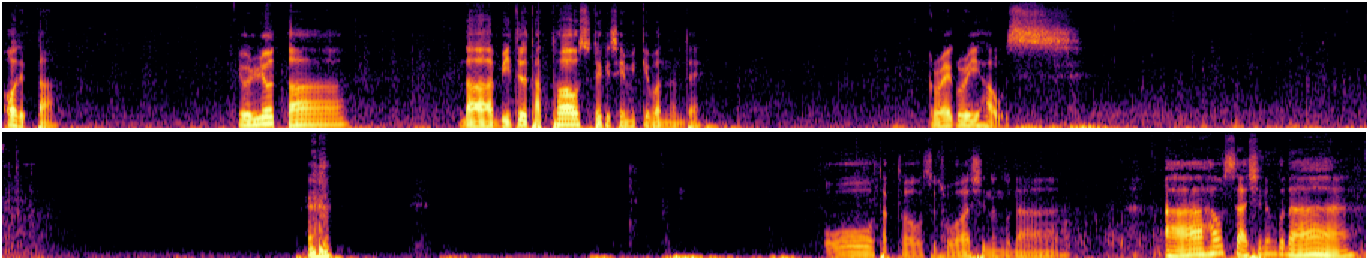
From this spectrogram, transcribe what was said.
어 됐다 열렸다 나 미드 닥터하우스 되게 재밌게 봤는데. 그레고리 하우스. 오, 닥터하우스 좋아하시는구나. 아, 하우스 아시는구나.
